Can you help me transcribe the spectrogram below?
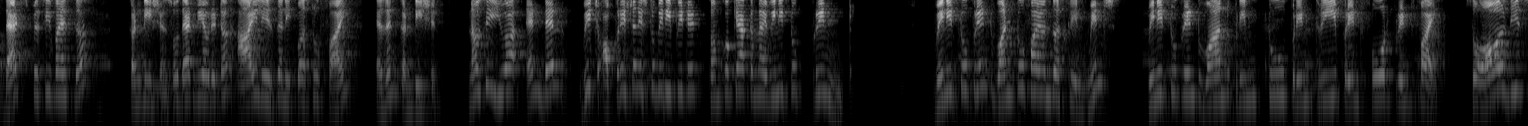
that specifies the condition so that we have written I less than equals to five as an condition now see you are and then which operation is to be repeated तो हमको क्या करना है? We need to print we need to print one two five on the screen means we need to print one print two print three print four print five so all this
